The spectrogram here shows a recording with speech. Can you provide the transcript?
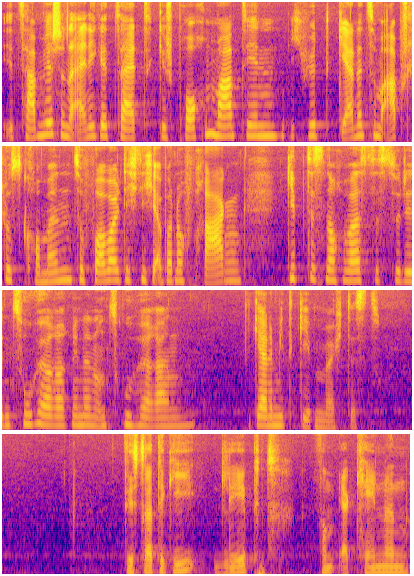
Jetzt haben wir schon einige Zeit gesprochen, Martin. Ich würde gerne zum Abschluss kommen. Zuvor wollte ich dich aber noch fragen, gibt es noch was, das du den Zuhörerinnen und Zuhörern gerne mitgeben möchtest? Die Strategie lebt vom Erkennen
